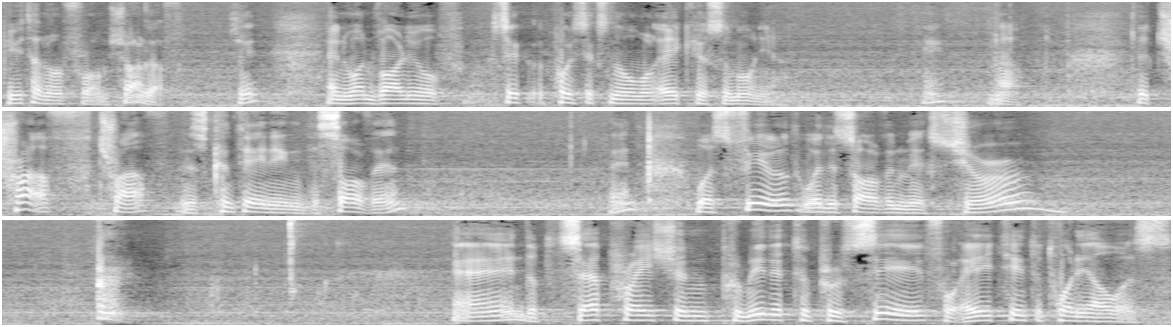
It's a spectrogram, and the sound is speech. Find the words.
butanol from Chargaff, see? And one volume of 0.6 normal aqueous ammonia. Okay? Now, the trough, trough is containing the solvent, okay? was filled with the solvent mixture and the separation permitted to proceed for 18 to 20 hours.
